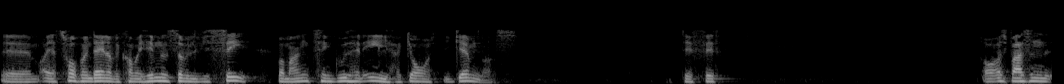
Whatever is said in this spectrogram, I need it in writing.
Øhm, og jeg tror på en dag, når vi kommer i himlen, så vil vi se, hvor mange ting Gud han egentlig har gjort igennem os. Det er fedt. Og også bare sådan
